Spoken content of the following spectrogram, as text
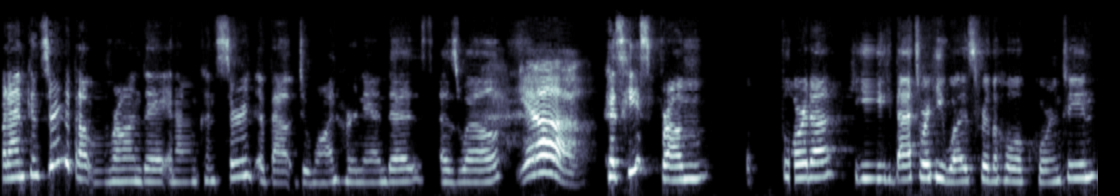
But I'm concerned about Rondae, and I'm concerned about Dewan Hernandez as well Yeah. because he's from Florida. He that's where he was for the whole quarantine.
